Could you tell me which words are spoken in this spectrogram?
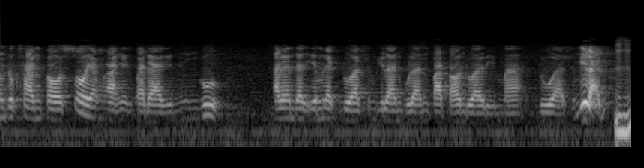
untuk Santoso yang lahir pada hari Minggu, kalender Imlek 29 bulan 4 tahun 2529, Mhm.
